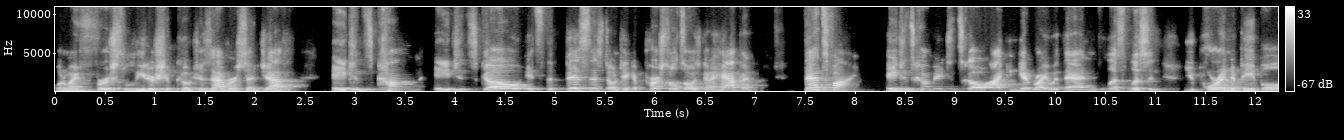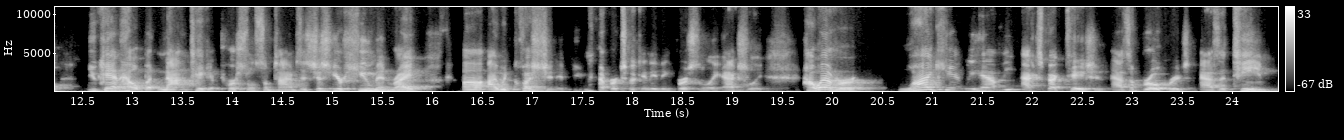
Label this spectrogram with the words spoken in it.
one of my first leadership coaches ever said, Jeff, agents come, agents go. It's the business. Don't take it personal. It's always going to happen. That's fine agents come, agents go. I can get right with that. And listen, listen, you pour into people, you can't help but not take it personal sometimes. It's just you're human, right? Uh, I would question if you never took anything personally, actually. However, why can't we have the expectation as a brokerage, as a team,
